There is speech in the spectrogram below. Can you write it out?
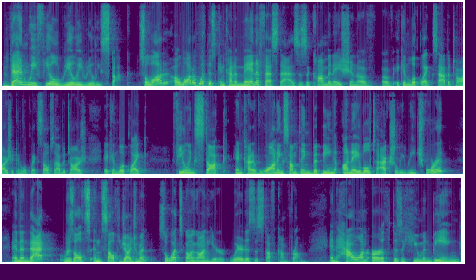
then we feel really, really stuck. So a lot, a lot of what this can kind of manifest as is a combination of, of it can look like sabotage, it can look like self-sabotage, it can look like feeling stuck and kind of wanting something but being unable to actually reach for it. And then that results in self judgment. So, what's going on here? Where does this stuff come from? And how on earth does a human being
